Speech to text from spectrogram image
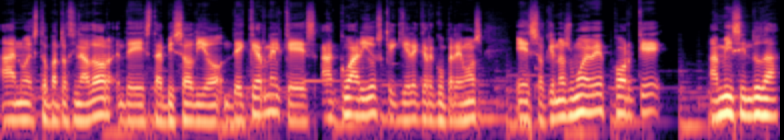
a nuestro patrocinador de este episodio de Kernel, que es Aquarius, que quiere que recuperemos eso que nos mueve, porque a mí, sin duda,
